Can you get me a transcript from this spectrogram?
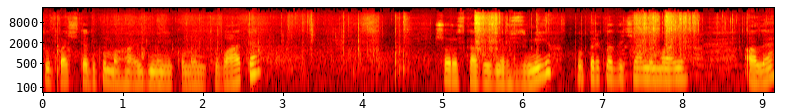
Тут, бачите, допомагають мені коментувати. Що розказують, не розумію, бо перекладача немає. Але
